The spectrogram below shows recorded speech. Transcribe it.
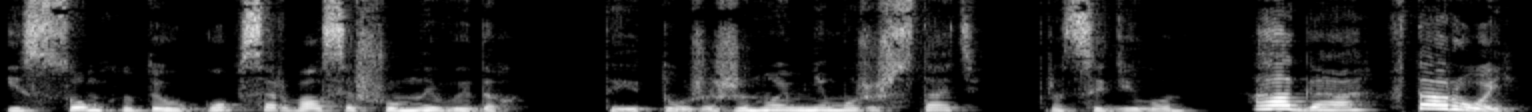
и с сомкнутых губ сорвался шумный выдох. «Ты тоже женой мне можешь стать», — процедил он. «Ага, второй!»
